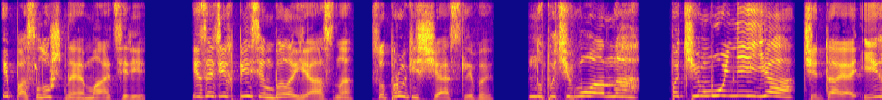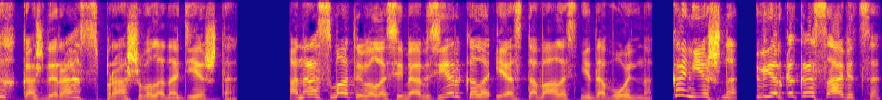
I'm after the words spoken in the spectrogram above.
и послушной матери. Из этих писем было ясно, супруги счастливы. «Но почему она? Почему не я?» Читая их, каждый раз спрашивала Надежда. Она рассматривала себя в зеркало и оставалась недовольна. Конечно, Верка красавица,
